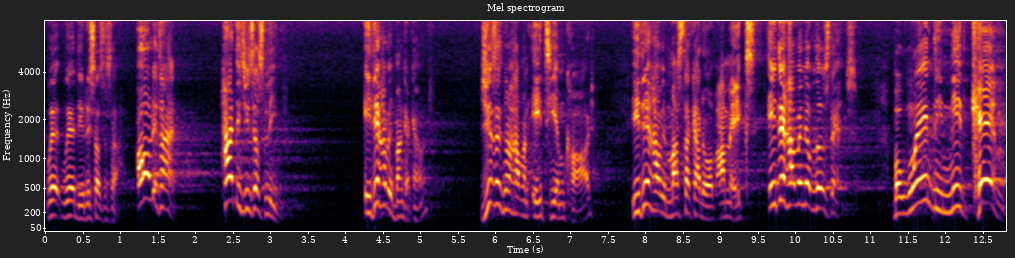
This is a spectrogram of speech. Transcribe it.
where, where the resources are. All the time. How did Jesus live? He didn't have a bank account. Jesus did not have an ATM card. He didn't have a MasterCard or Amex. He didn't have any of those things. But when the need came,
